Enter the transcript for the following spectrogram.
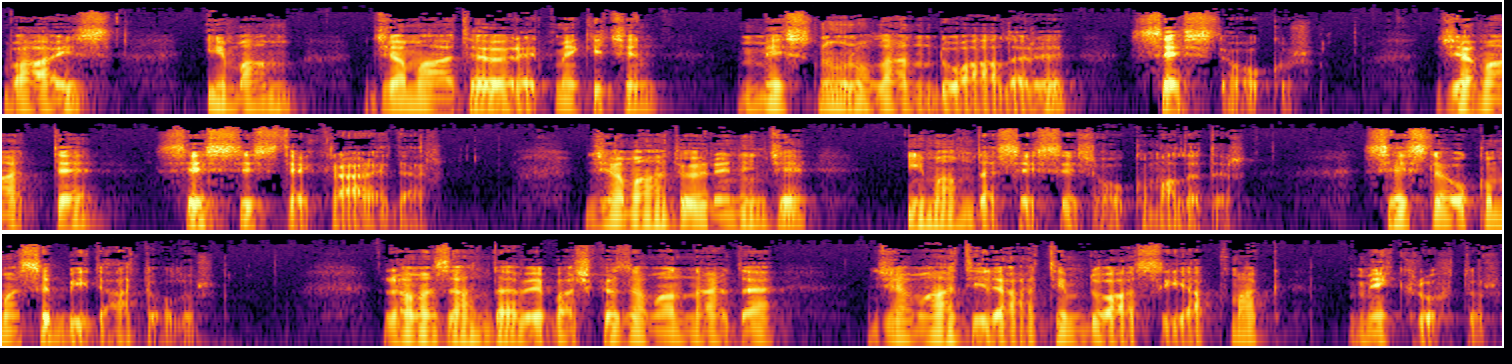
Vaiz, imam cemaate öğretmek için mesnun olan duaları sesle okur. Cemaatte sessiz tekrar eder. Cemaat öğrenince imam da sessiz okumalıdır. Sesle okuması bid'at olur. Ramazanda ve başka zamanlarda cemaat ile hatim duası yapmak mekruhtur.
